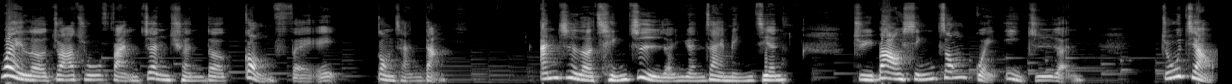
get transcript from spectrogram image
为了抓出反政权的共匪共产党，安置了情治人员在民间，举报行踪诡异之人。主角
